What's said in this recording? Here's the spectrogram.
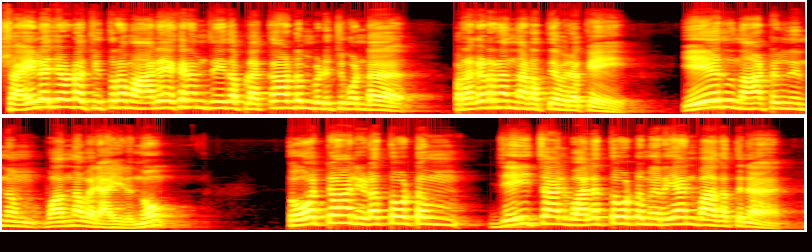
ശൈലജയുടെ ചിത്രം ആലേഖനം ചെയ്ത പ്ലക്കാർഡും പിടിച്ചുകൊണ്ട് പ്രകടനം നടത്തിയവരൊക്കെ ഏതു നാട്ടിൽ നിന്നും വന്നവരായിരുന്നു. തോറ്റാൽ ഇടത്തോട്ടും ജയിച്ചാൽ വലത്തോട്ടും എറിയാൻ ഭാഗത്തിന്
